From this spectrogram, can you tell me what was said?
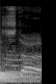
start.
